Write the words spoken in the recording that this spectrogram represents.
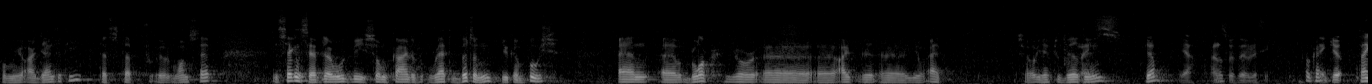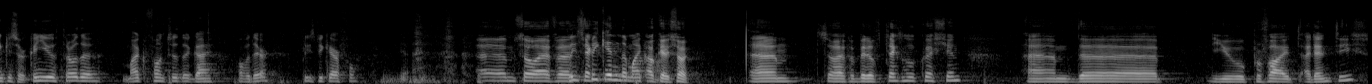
from your identity, that's step uh, one step. The second step, there would be some kind of red button you can push and uh, block your uh, uh, uh, uh, your app. So you have to build in. Nice. Yeah. Yeah, answered everything. Okay. Thank you. Thank you, sir. Can you throw the microphone to the guy over there? Please be careful. Yeah. Um, so I have a Please speak in the microphone. Okay, sorry. Um, so I have a bit of a technical question. Um, the you provide identities.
